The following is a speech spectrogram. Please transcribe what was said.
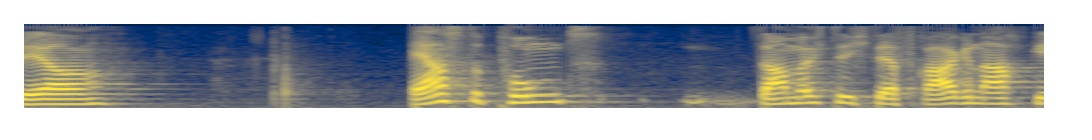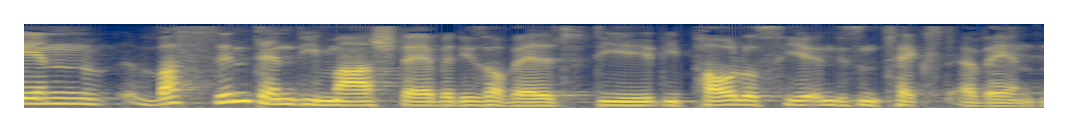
Der erste Punkt, da möchte ich der Frage nachgehen, was sind denn die Maßstäbe dieser Welt, die, die Paulus hier in diesem Text erwähnt.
